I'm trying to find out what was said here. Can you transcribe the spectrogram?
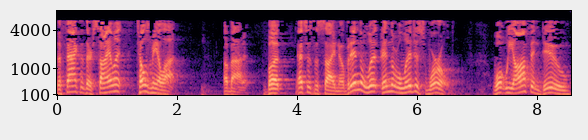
the fact that they're silent tells me a lot about it. But that's just a side note. But in the, in the religious world, what we often do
